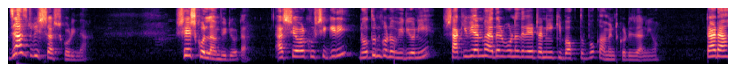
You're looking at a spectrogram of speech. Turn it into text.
জাস্ট বিশ্বাস করি না। শেষ করলাম ভিডিওটা। আসছি আবার খুব নতুন কোনো ভিডিও নিয়ে। সাকিবিয়ান ভাইদের বোনেদের এটা নিয়ে কি বক্তব্য কমেন্ট করে জানিও। টাটা!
